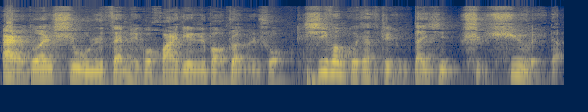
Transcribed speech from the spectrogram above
埃尔多安十五日在美国《华尔街日报》撰文说，西方国家的这种担心是虚伪的。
